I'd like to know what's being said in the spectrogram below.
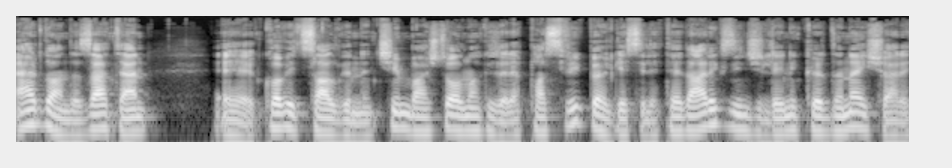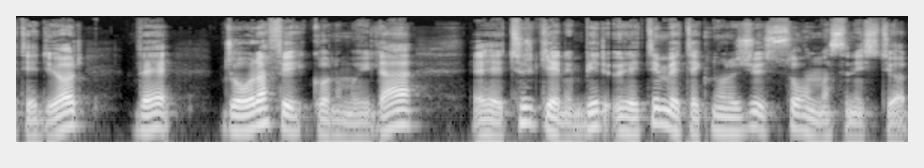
Erdoğan da zaten e, Covid salgının Çin başta olmak üzere Pasifik bölgesiyle tedarik zincirlerini kırdığına işaret ediyor ve coğrafi konumuyla e, Türkiye'nin bir üretim ve teknoloji üssü olmasını istiyor.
